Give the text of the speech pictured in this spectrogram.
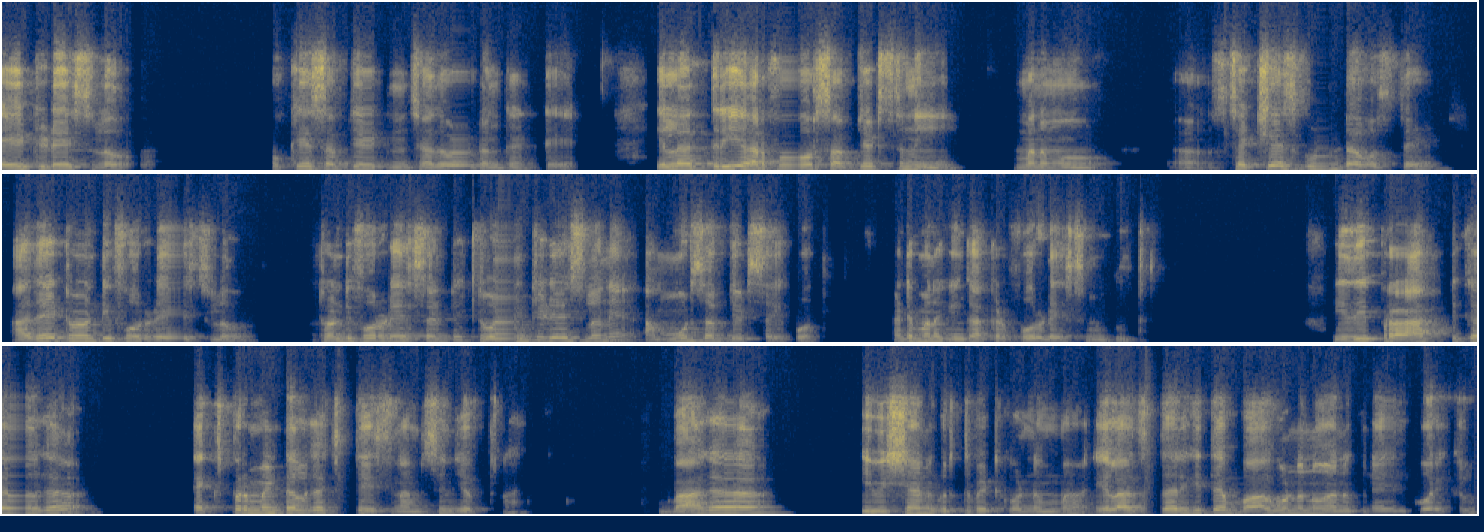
ఎయిట్ డేస్లో ఒకే సబ్జెక్ట్ని చదవటం కంటే ఇలా త్రీ ఆర్ ఫోర్ సబ్జెక్ట్స్ని మనము సెట్ చేసుకుంటా వస్తే అదే ట్వంటీ ఫోర్ డేస్లో ట్వంటీ ఫోర్ డేస్ అంటే ట్వంటీ డేస్లోనే ఆ మూడు సబ్జెక్ట్స్ అయిపోతాయి. అంటే మనకి ఇంకా అక్కడ ఫోర్ డేస్ మిగులుతాయి. ఇది ప్రాక్టికల్గా ఎక్స్పెరిమెంటల్గా చేసిన అంశం చెప్తున్నాను. బాగా ఈ విషయాన్ని గుర్తుపెట్టుకోండి అమ్మా ఇలా జరిగితే బాగుండను అనుకునేది కోరికలు.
